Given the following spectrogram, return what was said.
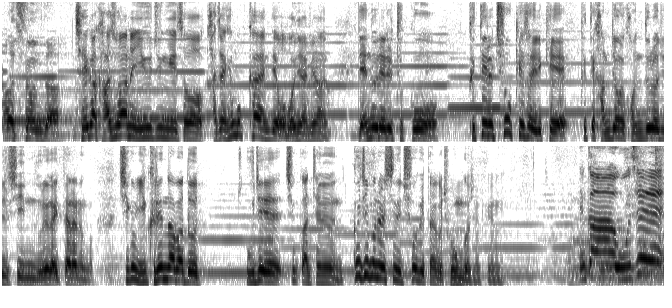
아 죄송합니다. 제가 가수하는 이유 중에서 가장 행복한 게 뭐냐면 내 노래를 듣고 그때를 추억해서 이렇게 그때 감정을 건드려 줄 수 있는 노래가 있다라는 거. 지금 이 그랬나 봐도 우재 친구한테는 끄집어낼 수 있는 추억이 있다는 거 좋은 거죠. 그냥. 그러니까 우재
